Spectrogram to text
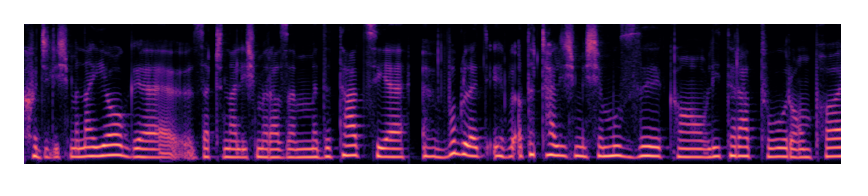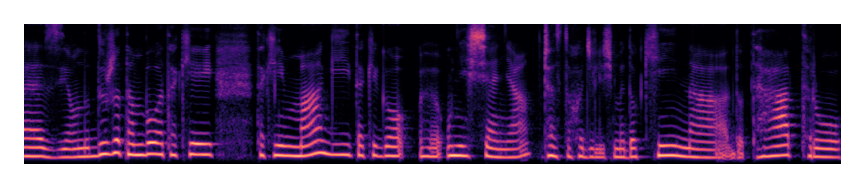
Chodziliśmy na jogę, zaczynaliśmy razem medytację. W ogóle jakby otaczaliśmy się muzyką, literaturą, poezją. No dużo tam było takiej, takiej magii, takiego e, uniesienia. Często chodziliśmy do kina, do teatru,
